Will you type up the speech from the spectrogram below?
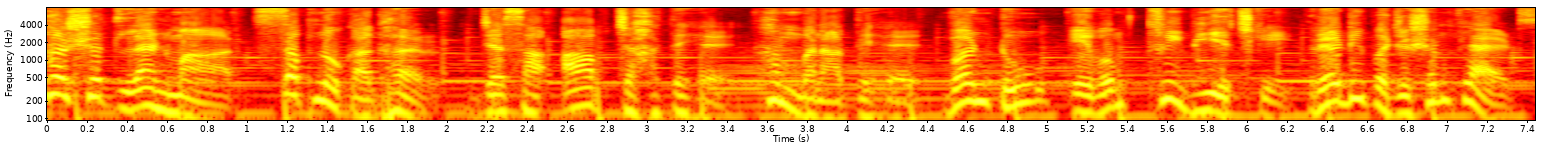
हर्षित लैंडमार्क सपनों का घर, जैसा आप चाहते हैं, हम बनाते हैं। वन टू एवं three B H K ready position flats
